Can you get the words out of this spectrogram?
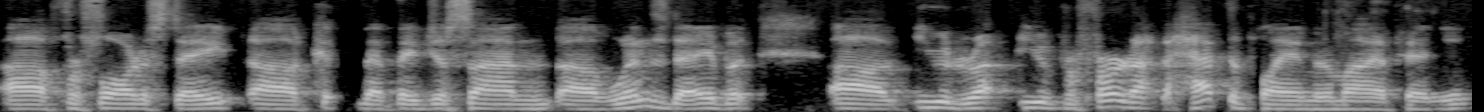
uh, for Florida State uh, that they just signed uh, Wednesday. But you would you would prefer not to have to play him, in my opinion.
